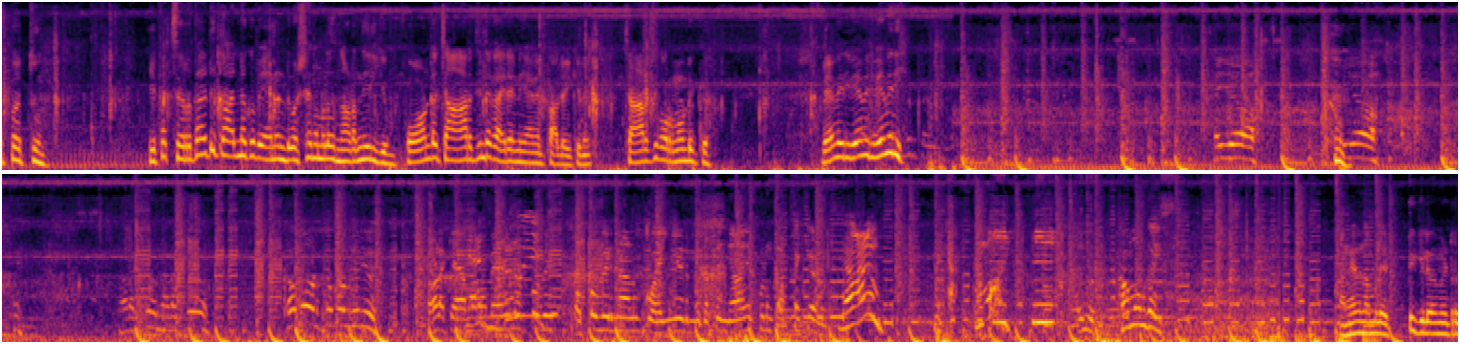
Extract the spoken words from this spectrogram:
ഇപ്പം എത്തും. ഇപ്പം ചെറുതായിട്ട് കാലിനൊക്കെ വേനുണ്ട് പക്ഷേ നമ്മൾ നടന്നിരിക്കും. ഫോണിന്റെ ചാർജിന്റെ കാര്യമാണ് ഞാൻ ഇപ്പം ആലോചിക്കുന്നത് ചാർജ് കുറഞ്ഞുകൊണ്ട് നിൽക്കുക വേം വരി വേം അയ്യോ. അയ്യോ. നടക്കൂ നടക്കൂ. കമോൺ കമോൺ വരൂ നമ്മളെ ക്യാമറമാനോട് ഒപ്പം വരു- ഒപ്പം വരുന്ന ആളും കുഴങ്ങിയിടുന്നു പക്ഷെ ഞാനിപ്പോഴും കട്ടക്കാണ് ഞാനും. അയ്യോ കമോൺ ഗൈസ് അങ്ങനെ നമ്മൾ എട്ട് കിലോമീറ്റർ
